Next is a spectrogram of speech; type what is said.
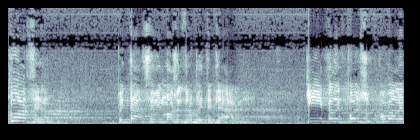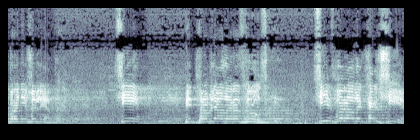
кожен питав, що він може зробити для армії. Ті їхали в Польщу, купували бронежилети. Ці відправляли розгрузки, ці збирали харчі.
